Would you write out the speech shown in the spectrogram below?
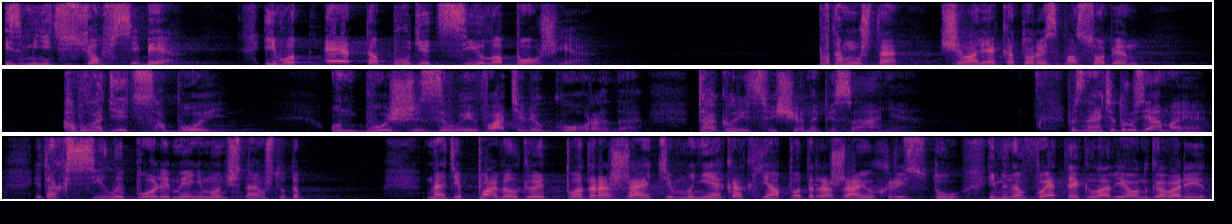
изменить все в себе – и вот это будет сила Божья. Потому что человек, который способен овладеть собой, он больше завоевателя города. Так говорит Священное Писание. Вы знаете, друзья мои, и так силы более-менее мы начинаем что-то знаете, Павел говорит, подражайте мне, как я подражаю Христу. Именно в этой главе он говорит.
